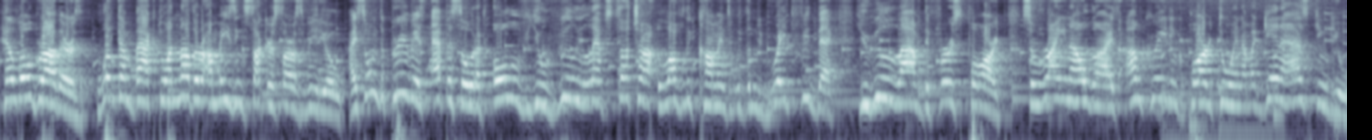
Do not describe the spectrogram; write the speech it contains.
Hello brothers, welcome back to another amazing Soccer Stars video. I saw in the previous episode that all of you really left such a lovely comment with the great feedback. You really loved the first part. So right now guys, I'm creating part 2 and I'm again asking you,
